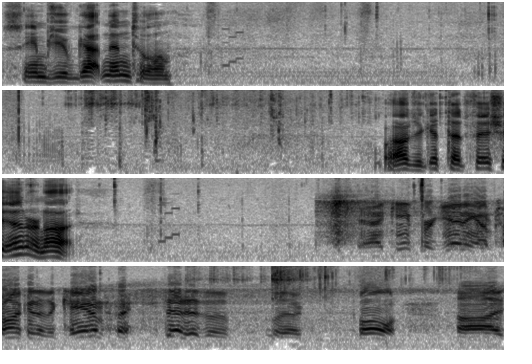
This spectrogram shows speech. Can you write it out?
Seems you've gotten into them. Well, did you get that fish in or not? Yeah, I keep forgetting. I'm talking to the camera instead of the, the phone. Uh,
